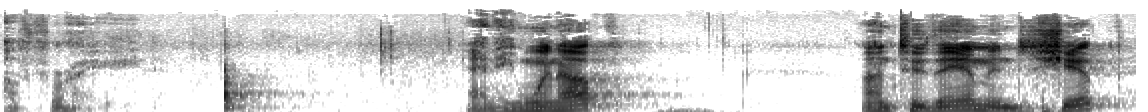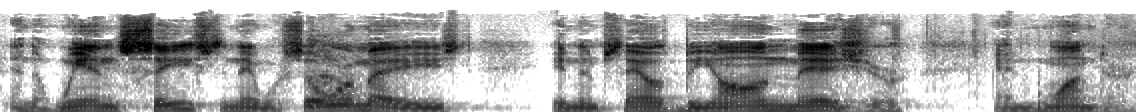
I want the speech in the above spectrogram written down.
afraid. And he went up unto them in the ship, and the wind ceased, and they were so amazed in themselves beyond measure and wondered,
